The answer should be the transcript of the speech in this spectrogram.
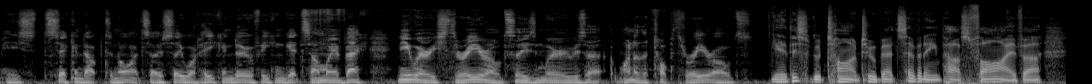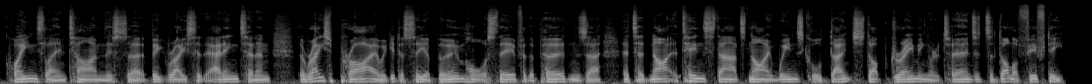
he's second up tonight, so see what he can do if he can get somewhere back near where his three-year-old season, where he was a, one of the top three-year-olds. Yeah, this is a good time too. About 17 past five, uh, Queensland time. This uh, big race at Addington, and the race prior, we get to see a boom horse there for the Purdons. Uh, it's a nine, 10 starts, nine wins, called "Don't Stop Dreaming" returns. It's a dollar fifty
